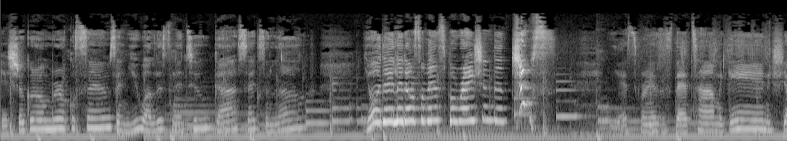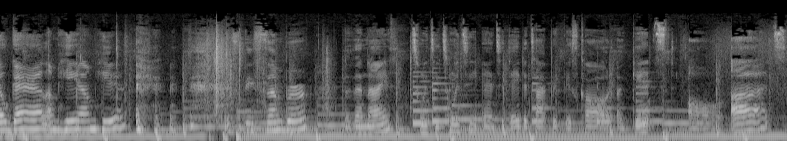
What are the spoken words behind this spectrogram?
It's your girl Miracle Sims, and you are listening to God, Sex, and Love. Your daily dose of inspiration, the juice. Yes, friends, it's that time again. It's your girl. I'm here. I'm here. it's December the 9th, 2020, and today the topic is called Against All Odds.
